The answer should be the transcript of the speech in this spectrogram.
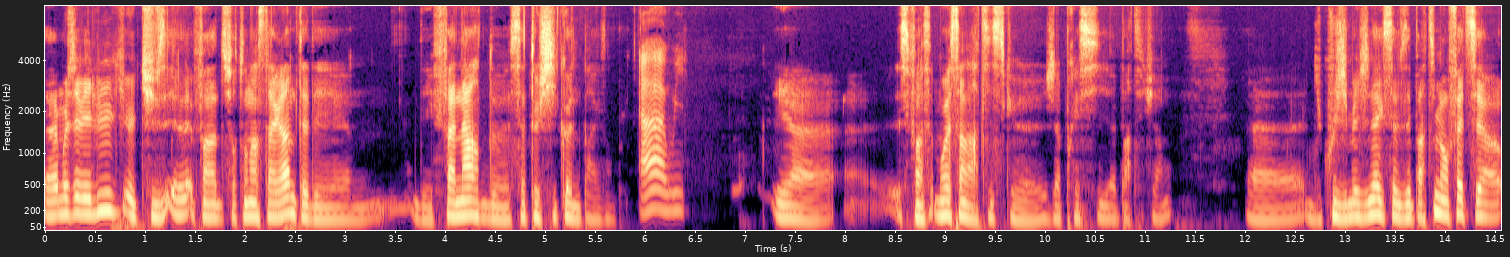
euh, moi, j'avais lu que tu, enfin, sur ton Instagram, tu as des, euh, des fanarts de Satoshi Kon, par exemple. Ah oui. Et euh, moi, c'est un artiste que j'apprécie particulièrement. Du coup, j'imaginais que ça faisait partie, mais en fait, ça,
